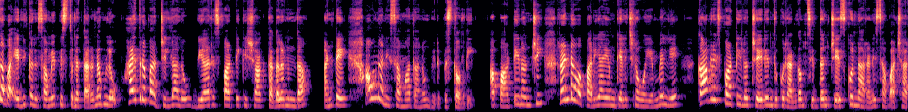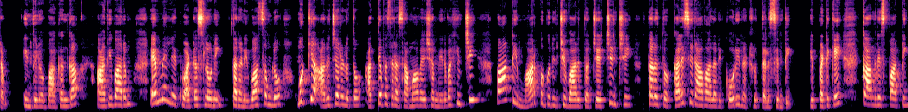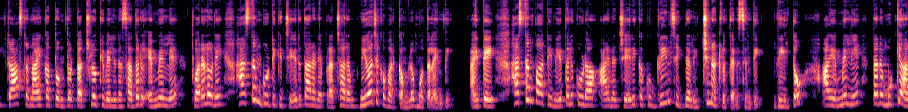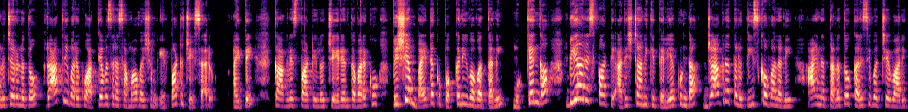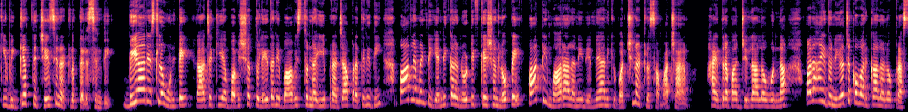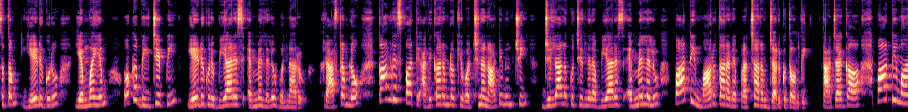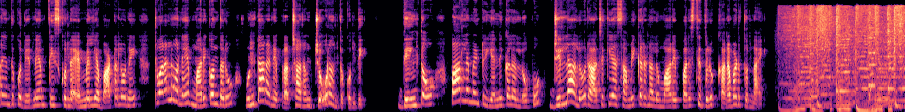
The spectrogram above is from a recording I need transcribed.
లోక్సభ ఎన్నికలు సమీపిస్తున్న తరుణంలో హైదరాబాద్ జిల్లాలో బీఆర్ఎస్ పార్టీకి షాక్ తగలనుందా? అంటే అవునని సమాధానం వినిపిస్తోంది. ఆ పార్టీ నుంచి రెండవ పర్యాయం గెలిచిన ఓ ఎమ్మెల్యే కాంగ్రెస్ పార్టీలో చేరేందుకు రంగం సిద్ధం చేసుకున్నారని సమాచారం. ఇందులో భాగంగా ఆదివారం ఎమ్మెల్యే క్వార్టర్స్లోని తన నివాసంలో ముఖ్య అనుచరులతో అత్యవసర సమావేశం నిర్వహించి పార్టీ మార్పు గురించి వారితో చర్చించి తనతో కలిసి రావాలని కోరినట్లు తెలిసింది. ఇప్పటికే కాంగ్రెస్ పార్టీ రాష్ట్ర నాయకత్వంతో టచ్లోకి వెళ్ళిన సదరు ఎమ్మెల్యే త్వరలోనే హస్తం గూటికి చేరుతారనే ప్రచారం నియోజకవర్గంలో మొదలైంది. అయితే హస్తం పార్టీ నేతలు కూడా ఆయన చేరికకు గ్రీన్ సిగ్నల్ ఇచ్చినట్లు తెలిసింది. దీంతో ఆ ఎమ్మెల్యే తన ముఖ్య అనుచరులతో రాత్రి వరకు అత్యవసర సమావేశం ఏర్పాటు చేశారు. అయితే కాంగ్రెస్ పార్టీలో చేరేంత వరకు విషయం బయటకు పొక్కనివ్వవద్దని ముఖ్యంగా బీఆర్ఎస్ పార్టీ అధిష్టానికి తెలియకుండా జాగ్రత్తలు తీసుకోవాలని ఆయన తనతో కలిసి వచ్చే వారికి విజ్ఞప్తి చేసినట్లు తెలిసింది. బీఆర్ఎస్లో ఉంటే రాజకీయ భవిష్యత్తు లేదని భావిస్తున్న ఈ ప్రజాప్రతినిధి పార్లమెంటు ఎన్నికల నోటిఫికేషన్ లోపే పార్టీ మారాలని నిర్ణయానికి వచ్చినట్లు సమాచారం. హైదరాబాద్ జిల్లాలో ఉన్న పదహైదు నియోజకవర్గాలలో ప్రస్తుతం ఏడుగురు ఎంఐఎం ఒక బీజేపీ ఏడుగురు బీఆర్ఎస్ ఎమ్మెల్యేలు ఉన్నారు. రాష్ట్రంలో కాంగ్రెస్ పార్టీ అధికారంలోకి వచ్చిన నాటి నుంచి జిల్లాలకు చెందిన బీఆర్ఎస్ ఎమ్మెల్యేలు పార్టీ మారుతారనే ప్రచారం జరుగుతోంది. తాజాగా పార్టీ మారేందుకు నిర్ణయం తీసుకున్న ఎమ్మెల్యే బాటలోనే త్వరలోనే మరికొందరు ఉంటారనే ప్రచారం జోరందుకుంది. దీంతో పార్లమెంటు ఎన్నికలలోపు జిల్లాలో రాజకీయ సమీకరణలు మారే పరిస్థితులు కనబడుతున్నాయి. Thank you.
